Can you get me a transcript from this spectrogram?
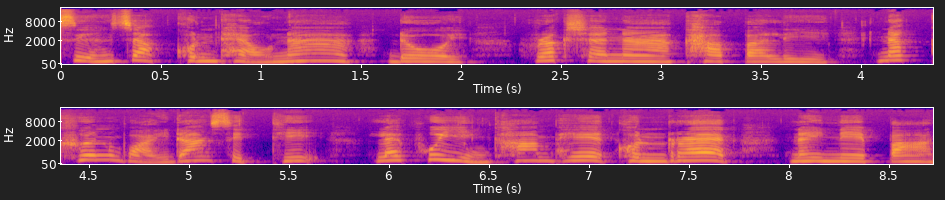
เสียงจากคนแถวหน้าโดยรักชนาคาปาลี นักเคลื่อนไหวด้านสิทธิ และผู้หญิงข้ามเพศคนแรกในเนปาล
